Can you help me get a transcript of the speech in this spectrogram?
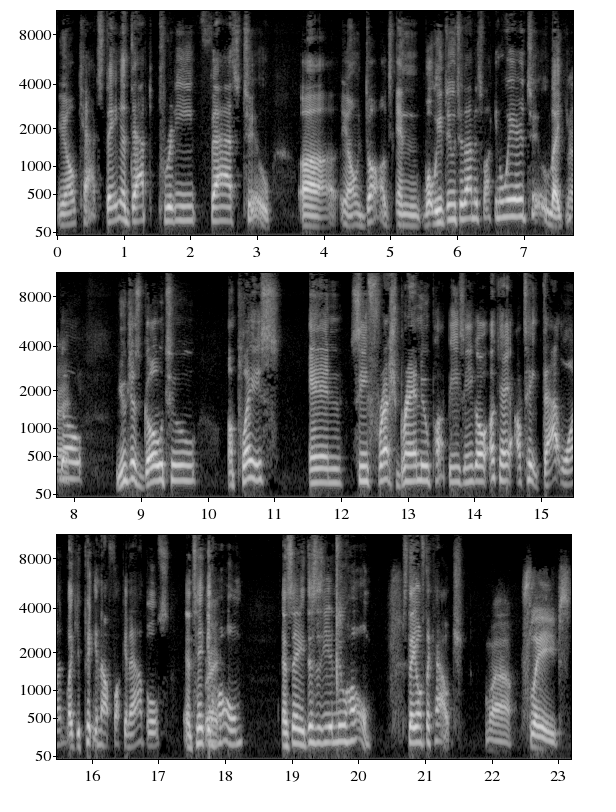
you know, cats they adapt pretty fast too. Uh, you know, dogs and what we do to them is fucking weird too. Like you Right. go, you just go to a place and see fresh, brand new puppies, and you go, okay, I'll take that one. Like you're picking out fucking apples and taking Right. home, and say, "This is your new home. Stay off the couch." Wow, slaves.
